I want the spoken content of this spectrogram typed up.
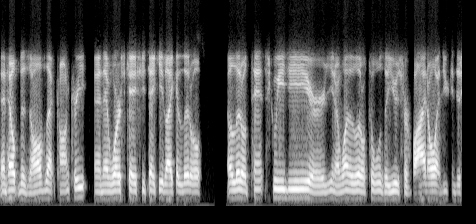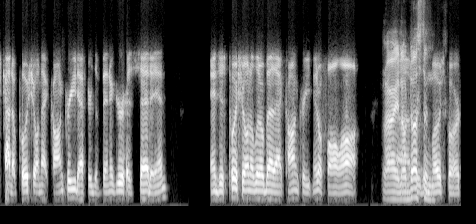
and help dissolve that concrete. And then worst case, you take you like a little, a little tent squeegee or you know one of the little tools they use for vinyl, and you can just kind of push on that concrete after the vinegar has set in, and just push on a little bit of that concrete, and it'll fall off. All right. uh, Now, for Dustin, the most part.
